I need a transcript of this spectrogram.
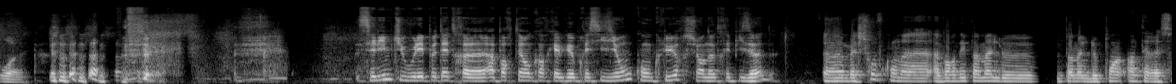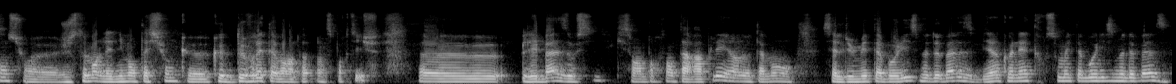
Ouais. Célim, tu voulais peut-être euh, apporter encore quelques précisions, conclure sur notre épisode? Euh, ben, je trouve qu'on a abordé pas mal de, pas mal de points intéressants sur euh, justement l'alimentation que, que devrait avoir un, sportif. Les bases aussi, qui sont importantes à rappeler, hein, notamment celle du métabolisme de base, bien connaître son métabolisme de base,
